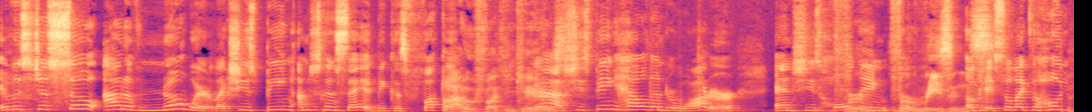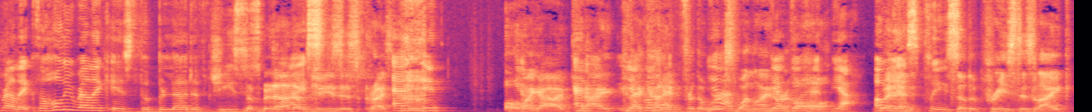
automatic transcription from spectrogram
it was just so out of nowhere. Like she's being, I'm just gonna say it because fuck it. Ah, who fucking cares? Yeah, she's being held underwater and she's holding for reasons. Okay, so like the holy relic, the holy relic is the blood of Jesus. the blood Christ. of Jesus Christ. And it. Oh yeah, my God! Can and- I can yeah, I cut ahead. in for the worst Yeah, one-liner yeah, of all? Ahead. Yeah. Oh When- yes, please. So the priest is like,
